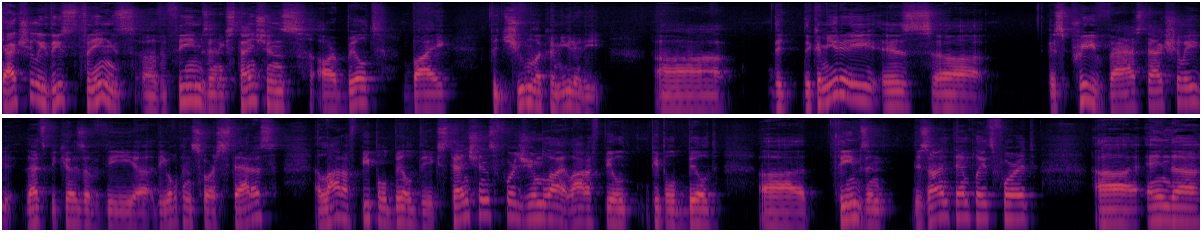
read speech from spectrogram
actually, these things, uh, the themes and extensions, are built by the Joomla community. Uh, the, the community is is pretty vast actually. That's because of the uh, the open source status. A lot of people build the extensions for Joomla. A lot of people people build uh, themes and design templates for it. Uh, and uh,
